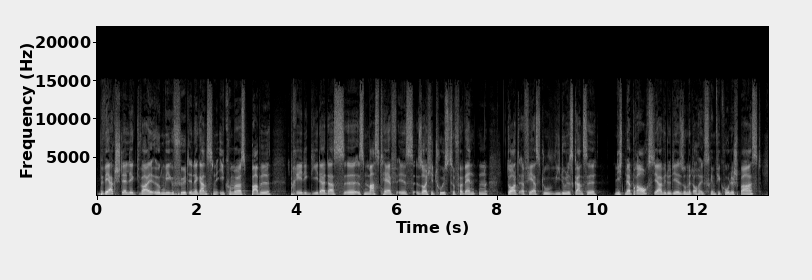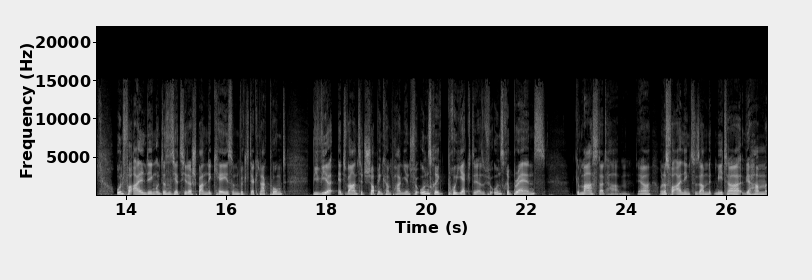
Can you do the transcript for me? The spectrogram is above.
bewerkstelligt, weil irgendwie gefühlt in der ganzen E-Commerce-Bubble predigt jeder, dass äh, es Must-Have ist, solche Tools zu verwenden. Dort erfährst du, wie du das Ganze nicht mehr brauchst, ja, wie du dir somit auch extrem viel Kohle sparst. Und vor allen Dingen, und das ist jetzt hier der spannende Case und wirklich der Knackpunkt, wie wir Advantage Shopping Kampagnen für unsere Projekte, also für unsere Brands gemastert haben, ja, und das vor allen Dingen zusammen mit Meta. Wir haben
